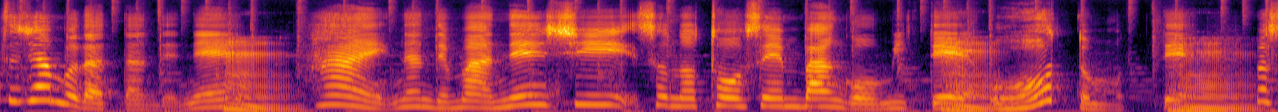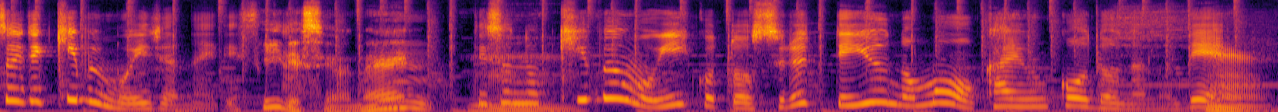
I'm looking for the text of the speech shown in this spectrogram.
末ジャンボだったんでうね、ん。はい。なんでまあ年始その当選番号を見て、うん。おおっと思って、うん。まあ、それで気分もいいじゃないですか。いいですよね、うん、でその気分をいいことをするっていうのも開運行動なので、うん。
